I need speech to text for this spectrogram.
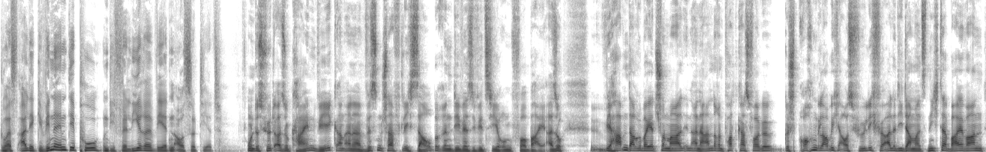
Du hast alle Gewinner im Depot und die Verlierer werden aussortiert. Und es führt also kein Weg an einer wissenschaftlich sauberen Diversifizierung vorbei. Also wir haben darüber jetzt schon mal in einer anderen Podcast-Folge gesprochen, glaube ich, ausführlich. Für alle, die damals nicht dabei waren,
